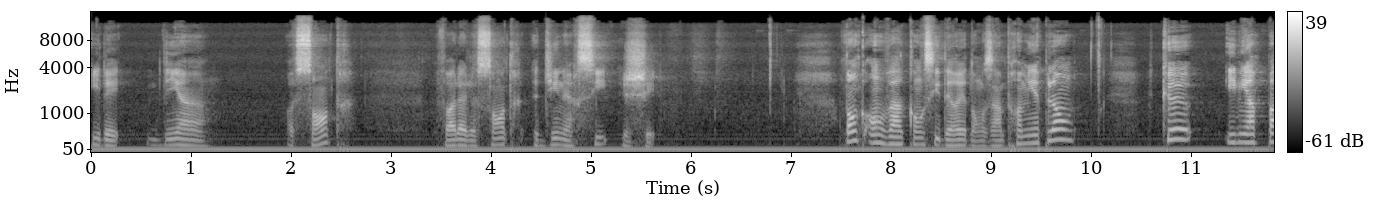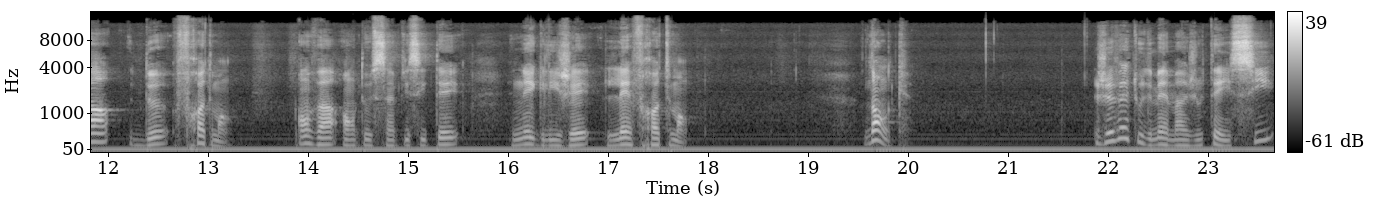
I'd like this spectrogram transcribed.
il est bien au centre. Voilà le centre d'inertie G. Donc, on va considérer dans un premier plan que il n'y a pas de frottement. On va en toute simplicité négliger les frottements. Donc, je vais tout de même ajouter ici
